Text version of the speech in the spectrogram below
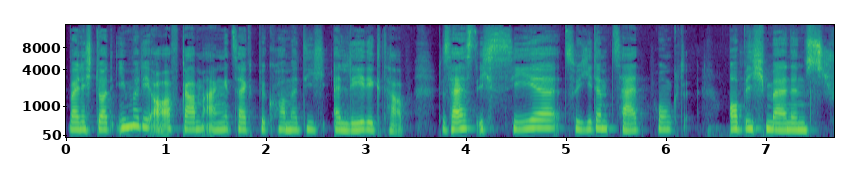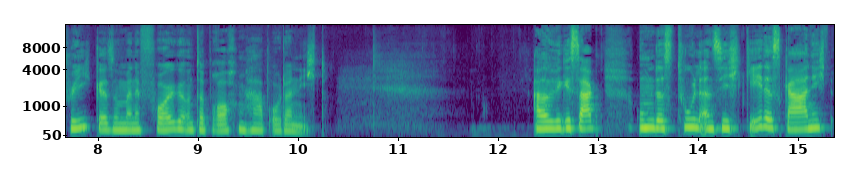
weil ich dort immer die Aufgaben angezeigt bekomme, die ich erledigt habe. Das heißt, ich sehe zu jedem Zeitpunkt, ob ich meinen Streak, also meine Folge unterbrochen habe oder nicht. Aber wie gesagt, um das Tool an sich geht es gar nicht.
